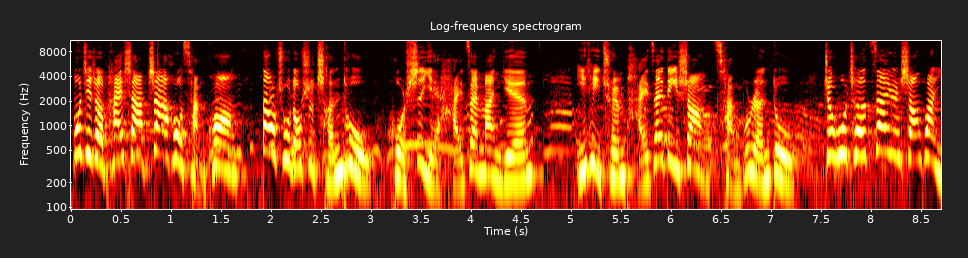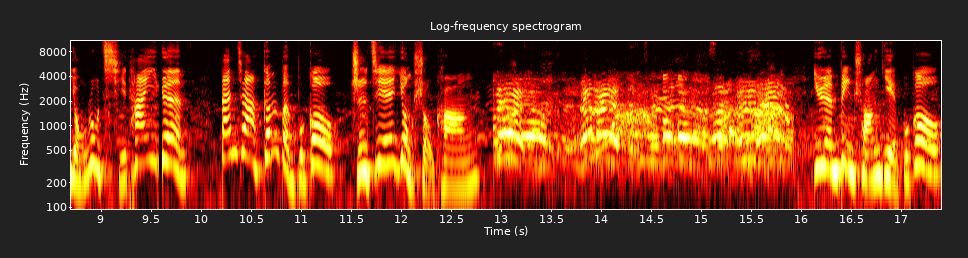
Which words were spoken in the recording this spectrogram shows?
目击者拍下炸后惨况，到处都是尘土，火势也还在蔓延，遗体全排在地上，惨不忍睹。救护车载运伤患涌入其他医院，担架根本不够，直接用手扛。医院病床也不够，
